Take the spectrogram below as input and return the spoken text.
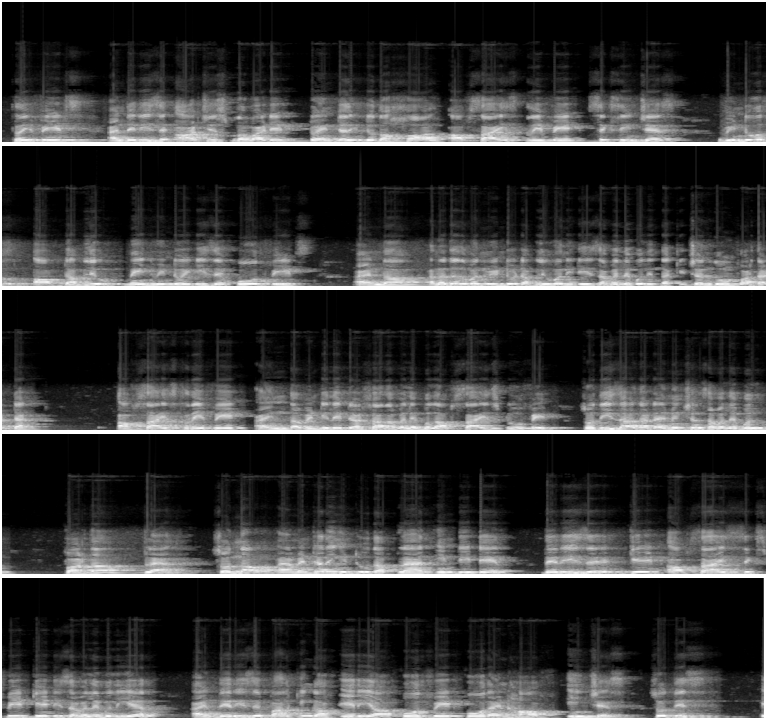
3 feet and there is a arch is provided to enter into the hall of size 3 feet 6 inches. Windows of W, main window it is a 4 feet and uh, another one window W1 it is available in the kitchen room for the duct of size 3 feet and the ventilators are available of size 2 feet. So these are the dimensions available for the plan. So now I am entering into the plan in detail. There is a gate of size 6 feet gate is available here and there is a parking of area 4 feet 4 and half inches. So this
